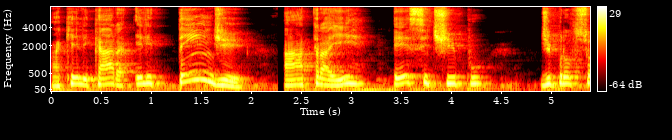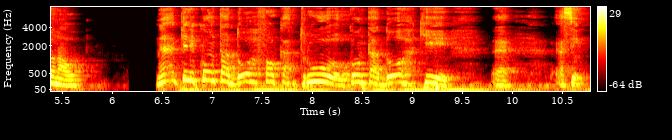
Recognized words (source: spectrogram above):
aquele cara, ele tende a atrair esse tipo de profissional. Né? Aquele contador falcatrua, o contador que. É, assim,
